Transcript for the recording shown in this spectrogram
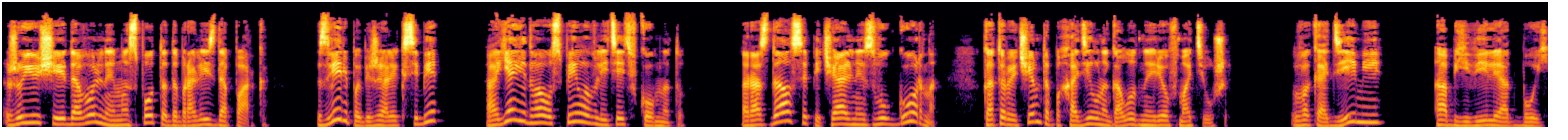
Жующие и довольные мы с Потта добрались до парка. Звери побежали к себе, а я едва успела влететь в комнату. Раздался печальный звук горна, который чем-то походил на голодный рев Матюши. В академии объявили отбой.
